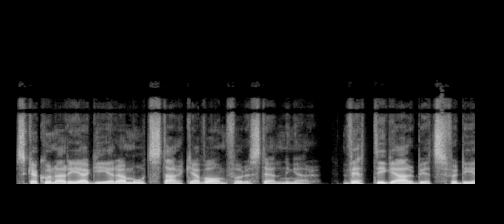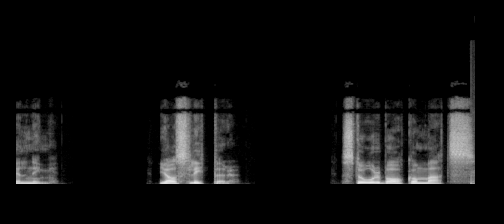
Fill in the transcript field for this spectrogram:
ska kunna reagera mot starka vanföreställningar. Vettig arbetsfördelning. Jag slipper. Står bakom Mats.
